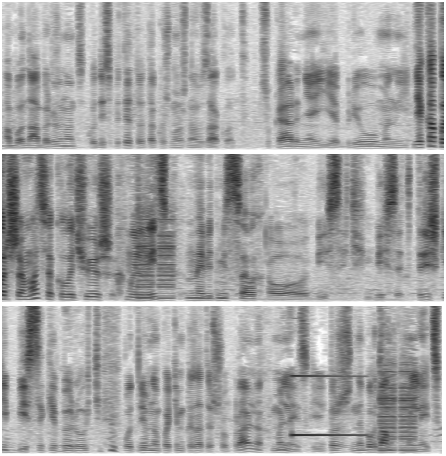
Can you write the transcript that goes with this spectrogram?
або набережна. Кудись піти, то також можна в заклад. Цукерня, є брюмен. Яка перша емоція, коли чуєш Хмельницьк не від місцевих? О, бісить, бісить. Трішки бісики беруть. Потрібно потім казати, що правильно Хмельницький. Тож не Богдан Хмельницьк.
